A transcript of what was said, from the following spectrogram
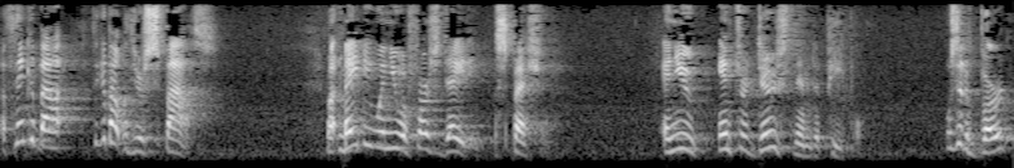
Now think about, think about with your spouse. But Maybe when you were first dating, especially, and you introduced them to people. Was it a burden?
